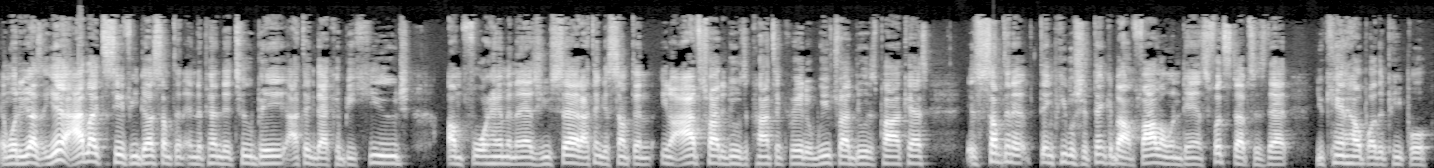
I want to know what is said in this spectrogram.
and what he does. Yeah, I'd like to see if he does something independent to be. I think that could be huge um, for him. And as you said, I think it's something you know I've tried to do as a content creator. We've tried to do this podcast. It's something that I think people should think about following Dan's footsteps. Is that you can't help other people.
